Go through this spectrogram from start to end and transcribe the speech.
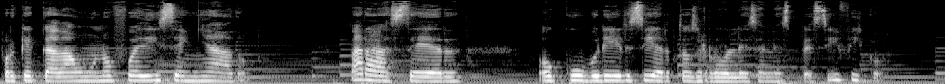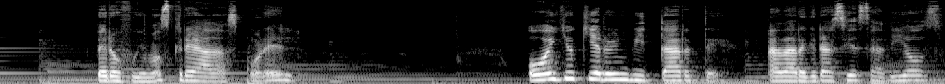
porque cada uno fue diseñado para hacer o cubrir ciertos roles en específico, pero fuimos creadas por Él. Hoy yo quiero invitarte a dar gracias a Dios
